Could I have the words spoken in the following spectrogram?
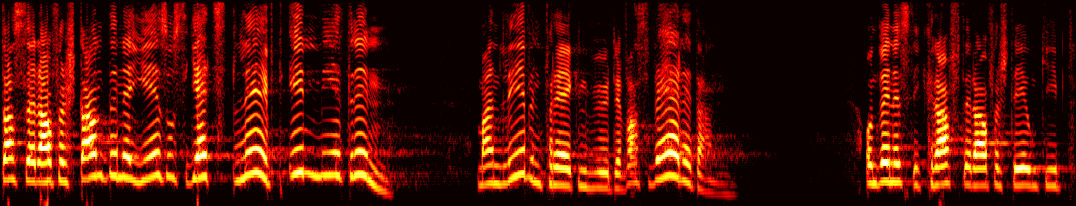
dass der auferstandene Jesus jetzt lebt, in mir drin, mein Leben prägen würde? Was wäre dann? Und wenn es die Kraft der Auferstehung gibt,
